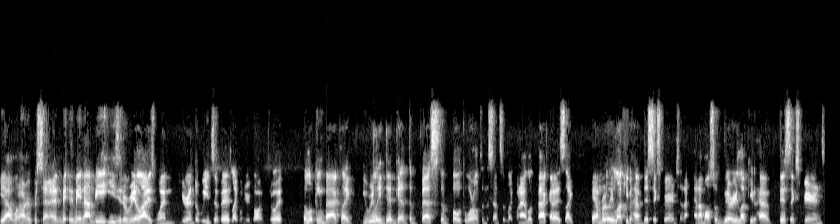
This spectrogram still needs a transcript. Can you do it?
Yeah, one hundred percent. And it may not be easy to realize when you're in the weeds of it, like when you're going through it. But looking back, like you really did get the best of both worlds in the sense of like when I look back at it, it's like, hey, I'm really lucky to have this experience, and and I'm also very lucky to have this experience.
